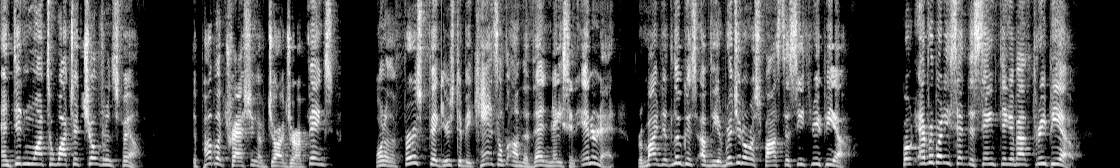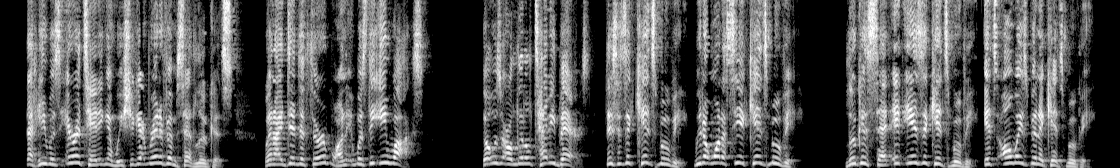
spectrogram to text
and didn't want to watch a children's film. The public trashing of Jar Jar Binks, one of the first figures to be canceled on the then nascent internet, reminded Lucas of the original response to C3PO. Quote, everybody said the same thing about 3PO, that he was irritating and we should get rid of him, said Lucas. When I did the third one, it was the Ewoks. Those are little teddy bears. This is a kid's movie. We don't want to see a kid's movie. Lucas said it is a kid's movie. It's always been a kid's movie.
